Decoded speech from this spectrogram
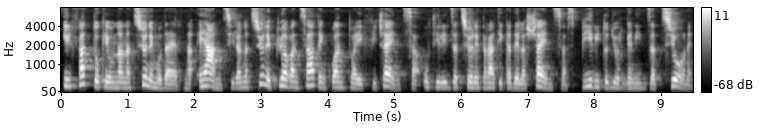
Il fatto che una nazione moderna è anzi la nazione più avanzata in quanto a efficienza, utilizzazione pratica della scienza, spirito di organizzazione,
